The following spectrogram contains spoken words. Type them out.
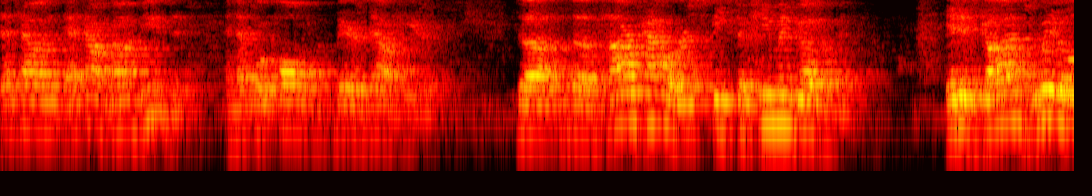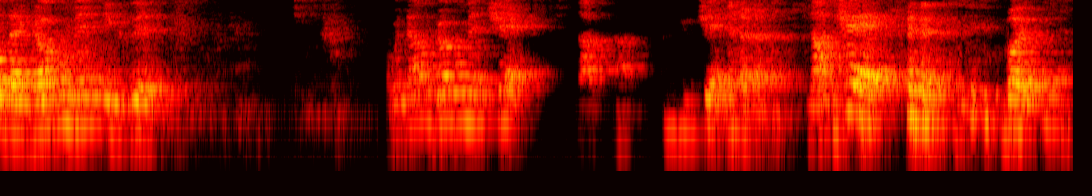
That's how that's how God views it, and that's what Paul bears out here. The the higher power speaks of human government. It is God's will that government exists. Without government checks, not, not checks, not checks, but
